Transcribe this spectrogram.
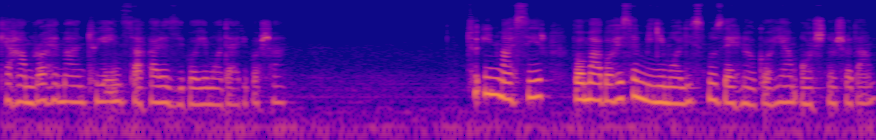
که همراه من توی این سفر زیبای مادری باشن. تو این مسیر با مباحث مینیمالیسم و ذهن آگاهی هم آشنا شدم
